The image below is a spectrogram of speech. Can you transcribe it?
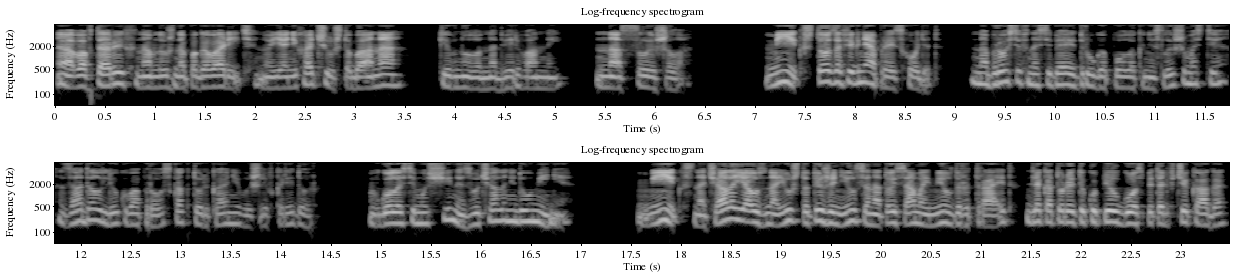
А во-вторых, нам нужно поговорить, но я не хочу, чтобы она, кивнул он на дверь ванной, нас слышала. Мик, что за фигня происходит? Набросив на себя и друга полок неслышимости, задал Люк вопрос, как только они вышли в коридор. В голосе мужчины звучало недоумение. «Мик, сначала я узнаю, что ты женился на той самой Милдред Райт, для которой ты купил госпиталь в Чикаго.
